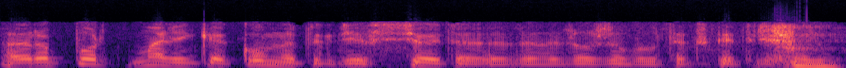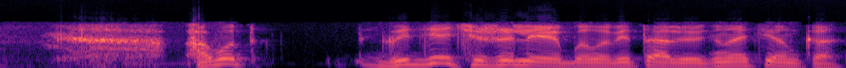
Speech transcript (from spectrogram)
аэропорт, маленькая комната, где все это должно было, так сказать, решить. А вот где тяжелее было Виталию Игнатенко,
